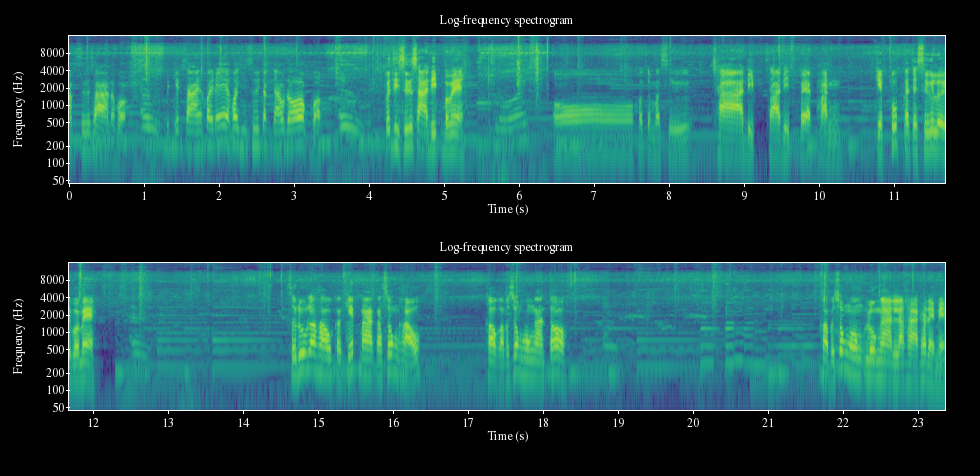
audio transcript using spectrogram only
รับซื้อชานะบ่เออไปเก็บชาให้ค่อยแน่ค่อยสิซื้อจากเจ้าดอกบ่เออเพื่อสิซื้อชาดิบบ่แม่เลยอ๋อเขาจะมาซื้อชาดิบชาดิบแปดพันเก็บปุ๊บก็จะซื้อเลยบ่แม่เออสรุปแล้วเขาก็เก็บมาก็ส่งเขา เขาก็ไปส่งโรงงานต่อ เออเข้าไปส่งโรงงานราคาเท่าไหร่แม่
